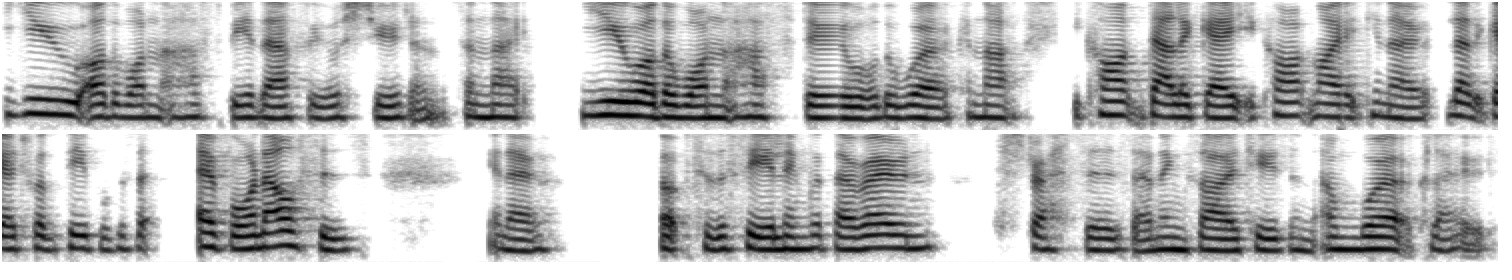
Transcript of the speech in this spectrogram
you are the one that has to be there for your students and that you are the one that has to do all the work and that you can't delegate you can't like you know let it go to other people because everyone else is you know up to the ceiling with their own stresses and anxieties and, and workload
